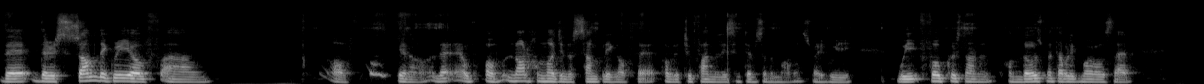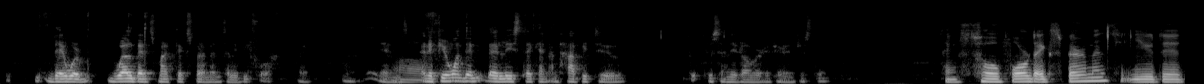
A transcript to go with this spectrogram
the, there's some degree of um, of you know the, of, of non-homogeneous sampling of the of the two families in terms of the models, right? We we focused on on those metabolic models that they were well benchmarked experimentally before, right? And, oh, and if you want the, the list, I can. I'm happy to to send it over if you're interested. Thanks. So for the experiments, you did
